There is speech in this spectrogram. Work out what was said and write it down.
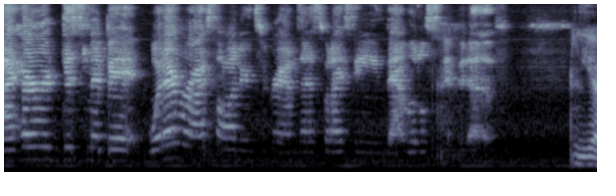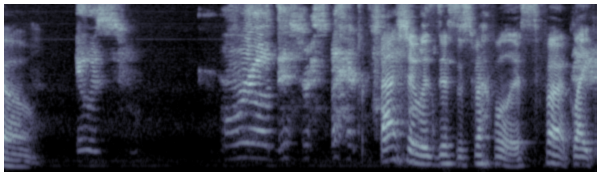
I heard the snippet. Whatever I saw on Instagram, that's what I seen that little snippet of. Yo, It was real disrespectful. that shit was disrespectful as fuck. Like,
